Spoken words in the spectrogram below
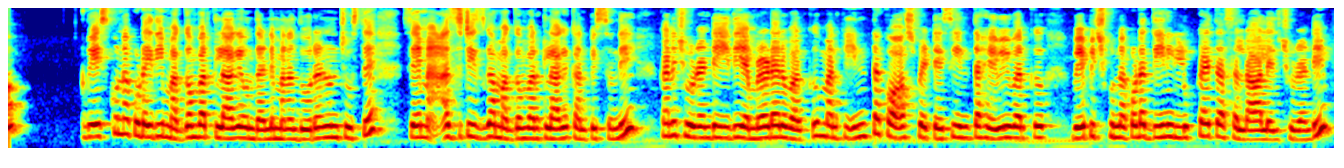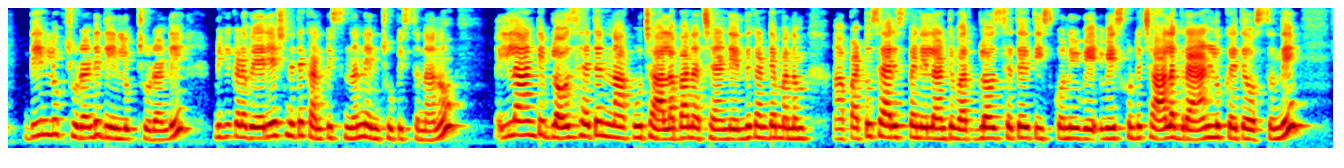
వేసుకున్నా కూడా ఇది మగ్గం వర్క్ లాగే ఉందండి. మనం దూరం నుండి చూస్తే సేమ్ యాజ్ ఇట్ ఈస్గా మగ్గం వర్క్ లాగే కనిపిస్తుంది. కానీ చూడండి ఇది ఎంబ్రాయిడరీ వర్క్. మనకి ఇంత కాస్ట్ పెట్టేసి ఇంత హెవీ వర్క్ వేపించుకున్నా కూడా దీని లుక్ అయితే అసలు రాలేదు చూడండి. దీని లుక్ చూడండి దీని లుక్ చూడండి. మీకు ఇక్కడ వేరియేషన్ అయితే కనిపిస్తుందని నేను చూపిస్తున్నాను. ఇలాంటి బ్లౌజెస్ అయితే నాకు చాలా బాగా నచ్చాయండి. ఎందుకంటే మనం పట్టు శారీస్ పైన ఇలాంటి వర్క్ బ్లౌజెస్ అయితే తీసుకొని వే వేసుకుంటే చాలా గ్రాండ్ లుక్ అయితే వస్తుంది.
